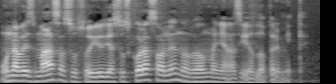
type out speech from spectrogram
una vez más a sus oídos y a sus corazones. Nos vemos mañana si Dios lo permite.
